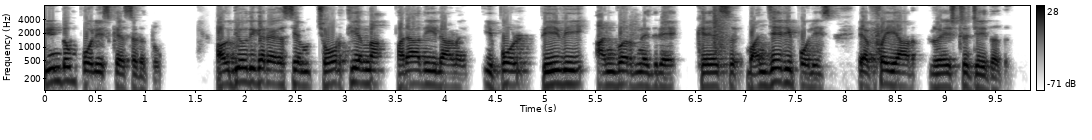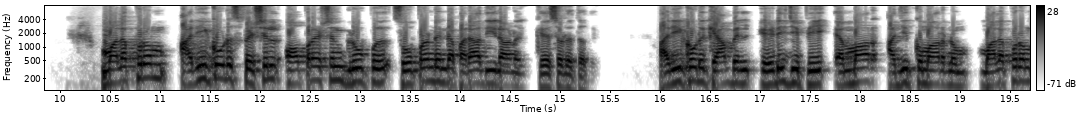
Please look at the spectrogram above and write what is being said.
വീണ്ടും പോലീസ് കേസെടുത്തു. ഔദ്യോഗിക രഹസ്യം ചോർത്തിയെന്ന പരാതിയിലാണ് ഇപ്പോൾ പി വി അൻവറിനെതിരെ case Manjeri police FIR register ചെയ്തത്. Malappuram Areekode special operation group സൂപ്രണ്ടിന്റെ പരാതിയിലാണ് കേസെടുത്തത്. അരീക്കോട് ക്യാമ്പിൽ A D G P M R Ajith കുമാറിനും മലപ്പുറം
